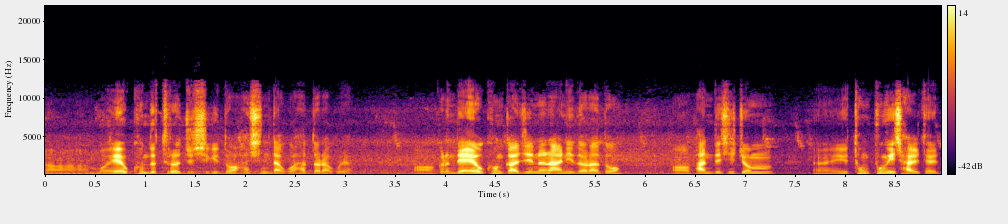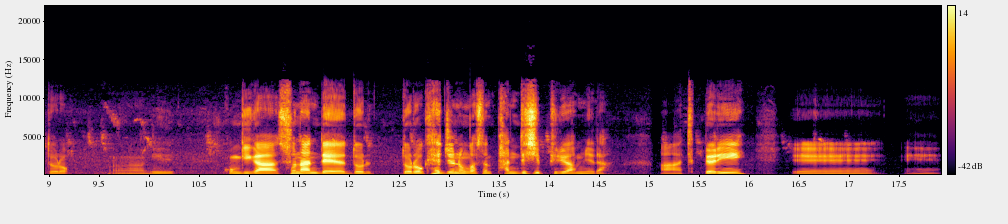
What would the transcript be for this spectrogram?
어, 뭐 에어컨도 틀어주시기도 하신다고 하더라고요. 어, 그런데 에어컨까지는 아니더라도 어, 반드시 좀 어, 이 통풍이 잘 되도록 어, 이 공기가 순환되도록 해주는 것은 반드시 필요합니다. 아, 특별히 예, 예,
